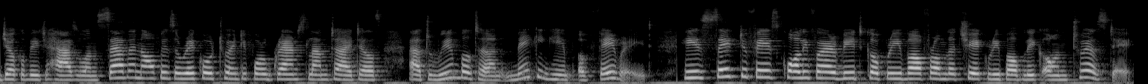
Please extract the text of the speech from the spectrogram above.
Djokovic has won 7 of his record 24 Grand Slam titles at Wimbledon, making him a favorite. He is set to face qualifier Vit Kopriva from the Czech Republic on Tuesday.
